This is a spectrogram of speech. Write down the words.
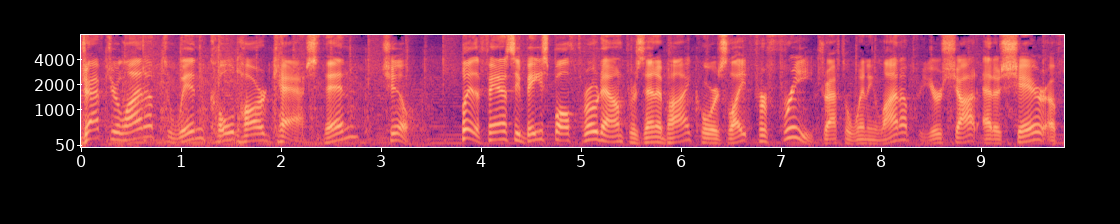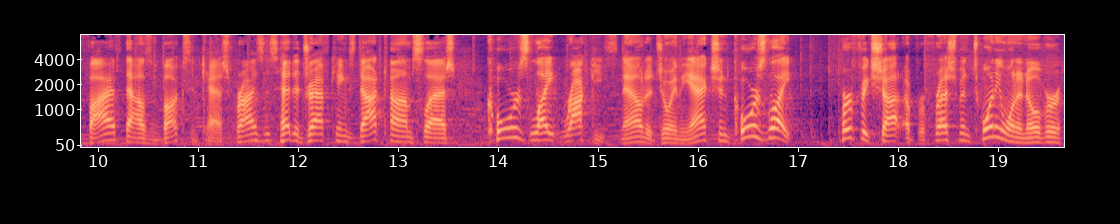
Draft your lineup to win cold hard cash. Then chill. Play the Fantasy Baseball Throwdown presented by Coors Light for free. Draft a winning lineup for your shot at a share of 5000 bucks in cash prizes. Head to DraftKings.com slash Coors Light Rockies now to join the action. Coors Light, perfect shot of refreshment, 21 and over.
